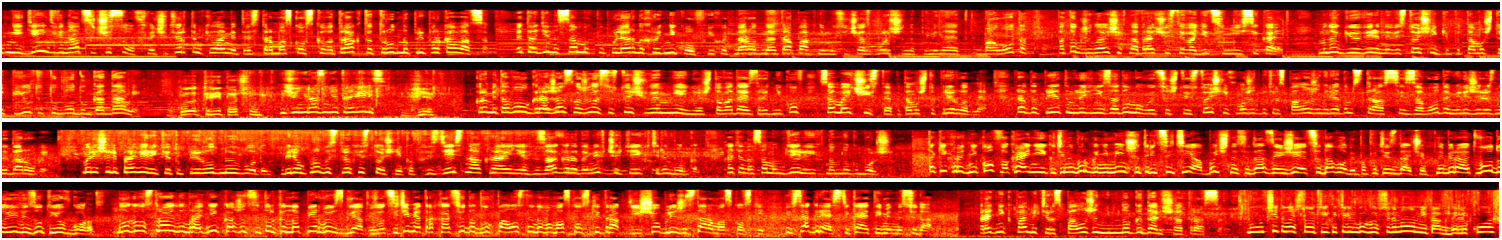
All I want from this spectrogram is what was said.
будний день 12 часов. На четвертом километре Старомосковского тракта трудно припарковаться. Это один из самых популярных родников. И хоть народная тропа к нему сейчас больше напоминает болото, поток желающих набрать чистой водицы не иссякает. Многие уверены в источнике, потому что пьют эту воду годами. Года три точно. Еще ни разу не отравились? Нет. Кроме того, у горожан сложилось устойчивое мнение, что вода из родников самая чистая, потому что природная. Правда, при этом люди не задумываются, что источник может быть расположен рядом с трассой, заводом или железной дорогой. Мы решили проверить эту природную воду. Берем пробы с трех источников. Здесь, на окраине, за городами в черте Екатеринбурга. Хотя на самом деле их намного больше. Таких родников в окраине Екатеринбурга не меньше 30. Обычно сюда заезжают садоводы по пути сдачи. Набирают воду и везут ее в город. Благоустроенным родник кажется только на первый взгляд. В 20 метрах отсюда двухполосный Новомосковский тракт, еще ближе Старомосковский. И вся грязь стекает именно сюда. Родник памяти расположен немного дальше от трассы. Ну, учитывая, что от Екатеринбурга все равно он не так далеко,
